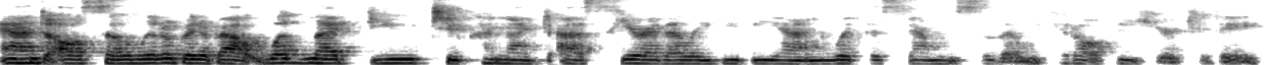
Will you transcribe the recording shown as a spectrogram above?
and also a little bit about what led you to connect us here at LABBN with this family so that we could all be here today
